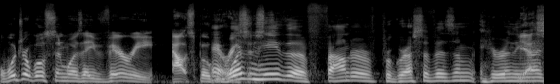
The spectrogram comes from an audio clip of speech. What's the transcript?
Well, Woodrow Wilson was a very outspoken Hey, racist. wasn't he the founder of progressivism here in the Yes. United He,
